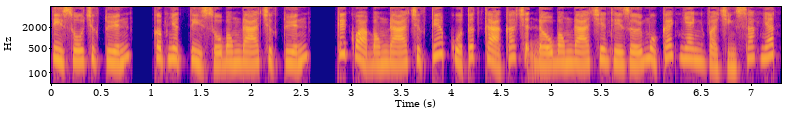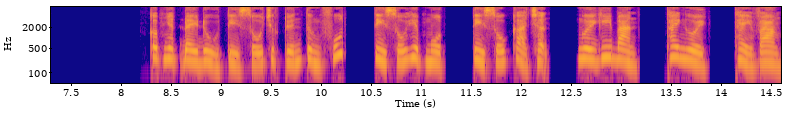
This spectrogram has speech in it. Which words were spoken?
tỷ số trực tuyến, cập nhật tỷ số bóng đá trực tuyến, kết quả bóng đá trực tiếp của tất cả các trận đấu bóng đá trên thế giới một cách nhanh và chính xác nhất. Cập nhật đầy đủ tỷ số trực tuyến từng phút, tỷ số hiệp 1, tỷ số cả trận, người ghi bàn, thay người, thẻ vàng,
